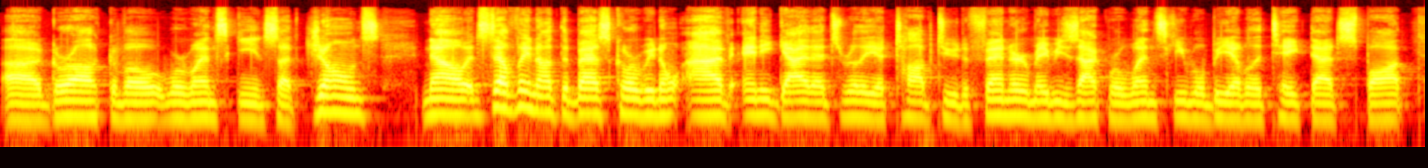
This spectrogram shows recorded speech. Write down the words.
uh, Garakovo, Werenski, and Seth Jones. Now, it's definitely not the best core. We don't have any guy that's really a top two defender. Maybe Zach Werenski will be able to take that spot.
